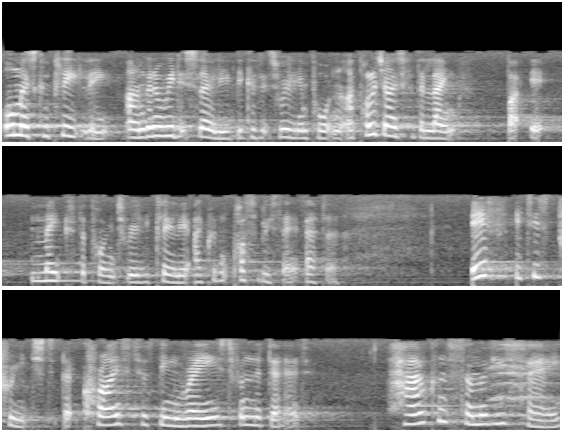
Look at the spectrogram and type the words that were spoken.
almost completely, and I'm going to read it slowly because it's really important. I apologise for the length, but it makes the point really clearly. I couldn't possibly say it better. If it is preached that Christ has been raised from the dead, how can some of you say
